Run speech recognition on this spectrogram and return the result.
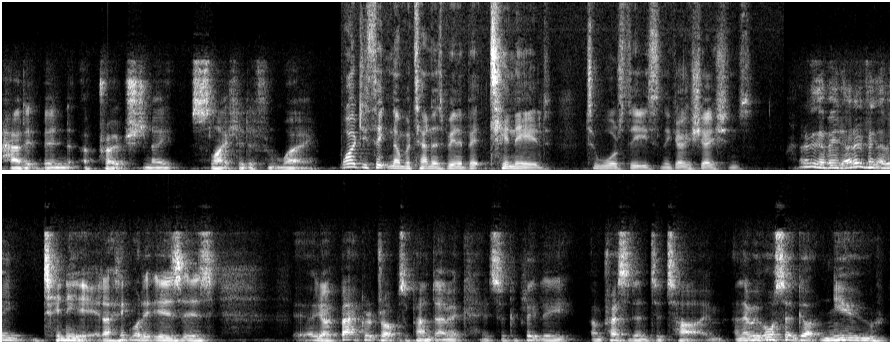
had it been approached in a slightly different way. Why do you think Number 10 has been a bit tin-eared towards these negotiations? I don't think they've been, I don't think they've been tin-eared. I think what it is is, you know, backdrop's a pandemic. It's a completely unprecedented time, and then we've also got new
